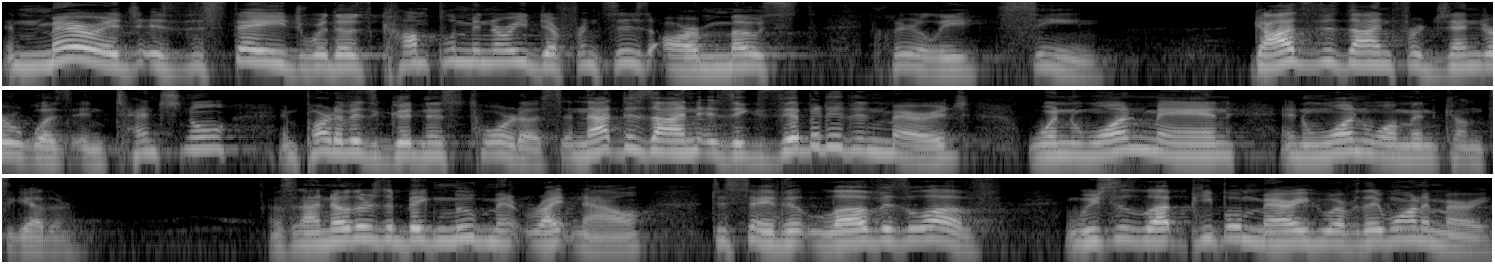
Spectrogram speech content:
And marriage is the stage where those complementary differences are most clearly seen. God's design for gender was intentional and part of his goodness toward us. And that design is exhibited in marriage when one man and one woman come together. Listen, I know there's a big movement right now to say that love is love. And we should let people marry whoever they want to marry.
